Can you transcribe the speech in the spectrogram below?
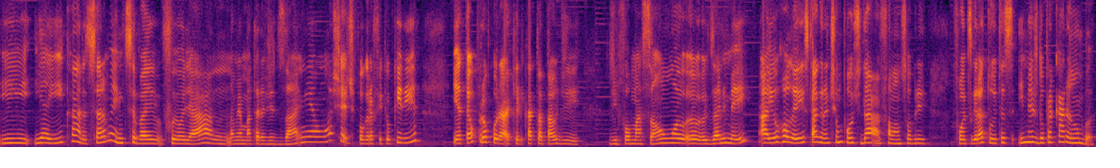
E, e aí, cara, sinceramente, você vai, fui olhar na minha matéria de design eu não achei a tipografia que eu queria. E até eu procurar aquele catatal de de informação, eu, eu, desanimei. Aí eu rolei o Instagram, tinha um post da Ave falando sobre fontes gratuitas e me ajudou pra caramba.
